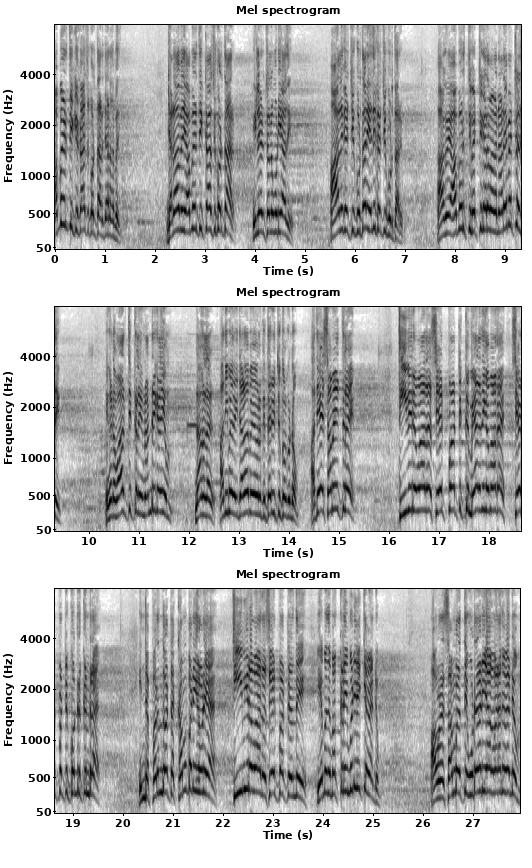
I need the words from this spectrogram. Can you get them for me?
அபிவிருத்திக்கு காசு கொடுத்தார் ஜனாதிபதி. ஜனாதிபதி அபிவிருத்திக்கு காசு கொடுத்தார். இல்லைன்னு சொல்ல முடியாது. ஆளுங்கட்சி கொடுத்தார் எதிர்கட்சி கொடுத்தார். ஆகவே அபிவிருத்தி வெற்றிகரமாக நடைபெற்றது. எங்களுடைய வாழ்த்துக்களையும் நன்றிகளையும் நாங்கள் அதிபதி ஜனாதிபதி அவருக்கு தெரிவித்துக் கொள்கின்றோம். அதே சமயத்தில் தீவிரவாத செயற்பாட்டுக்கு மேலதிகமாக செயற்பட்டுக் கொண்டிருக்கின்ற இந்த பெருந்தோட்ட கம்பெனிகளுடைய தீவிரவாத செயற்பாட்டிலிருந்து எமது மக்களை விடுவிக்க வேண்டும். அவருடைய சம்பளத்தை உடனடியாக வழங்க வேண்டும்.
